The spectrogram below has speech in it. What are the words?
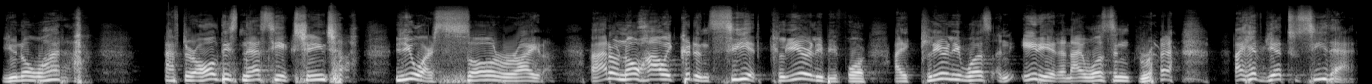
you know what? After all this nasty exchange, you are so right. I don't know how I couldn't see it clearly before. I clearly was an idiot and I wasn't. I have yet to see that.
